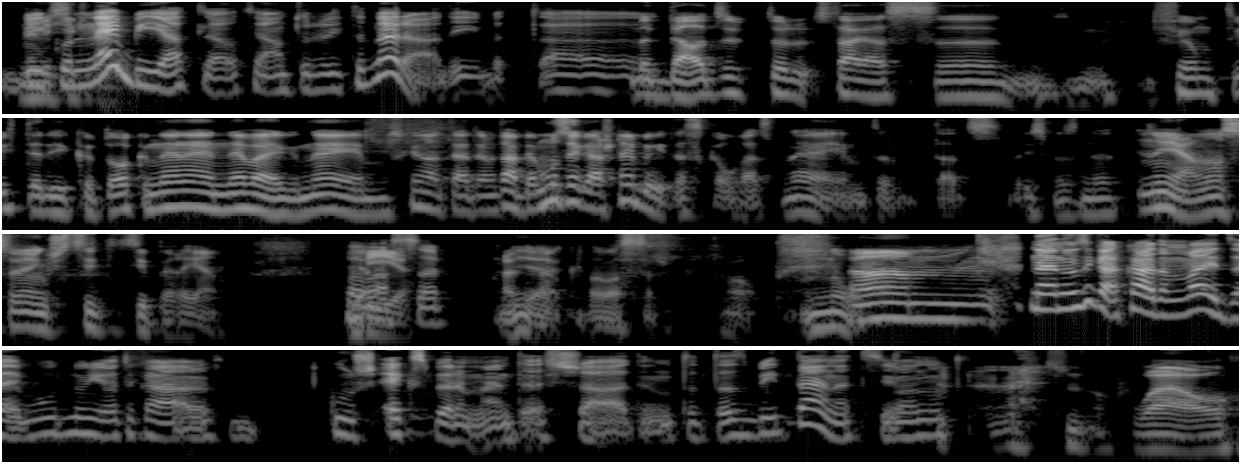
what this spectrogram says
bija, visi kur grib. nebija atļauts, jā, tur arī tad nerādīja. Bet, uh, Bet daudzi tur stājās uh, filmu Twitterī, ka to, ka nē, nē, nevajag neejam uz kinoteātriem. Tā, bet mums vienkārši nebija tas kaut kāds neejam. Tur tāds vismaz ne. Nu jā, mums vienkārši citi cipari. Jā. pavasar. Jā, pavasar. Wow. Nu, Um, Nē, nu, zini kā, kādam vajadzēja būt, nu, jo tā kā, kurš eksperimentēs šādi, un tad tas bija tenets, jo, nu, Wow.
